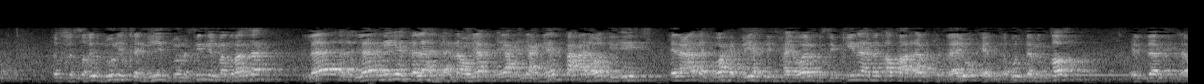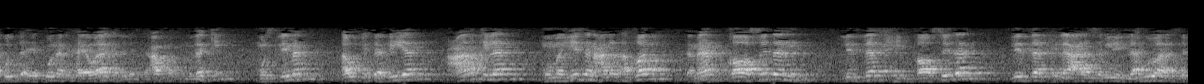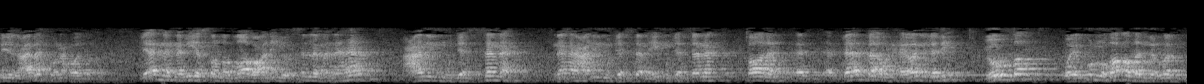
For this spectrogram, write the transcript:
الطفل الصغير دون التمييز دون سن المدرسة لا لا نية له لأنه يعني يذبح على وجه الإيه؟ العبث. واحد بيحدث حيوان بسكينة من قطع رقبته لا يؤكل. لابد من قصد الذبح. لابد أن يكون الحيوان عفوا المذكي مسلما أو كتابيا عاقلا مميزا على الأقل تمام؟ قاصدا للذبح. قاصدا للذبح. لا على سبيل اللهو ولا على سبيل العبث ونحو ذلك. لأن النبي صلى الله عليه وسلم نهى عن المجسمة. نهى عن المجسمة. إيه المجسمة؟ قال الدابة أو الحيوان الذي يربط ويكون غرضا للرجل.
